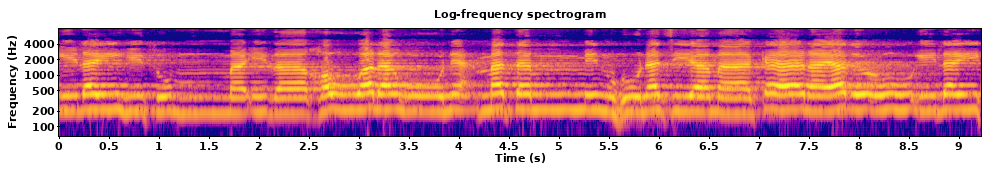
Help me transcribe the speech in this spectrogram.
اليه ثم اذا خوله نعمه منه نسي ما كان يدعو اليه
